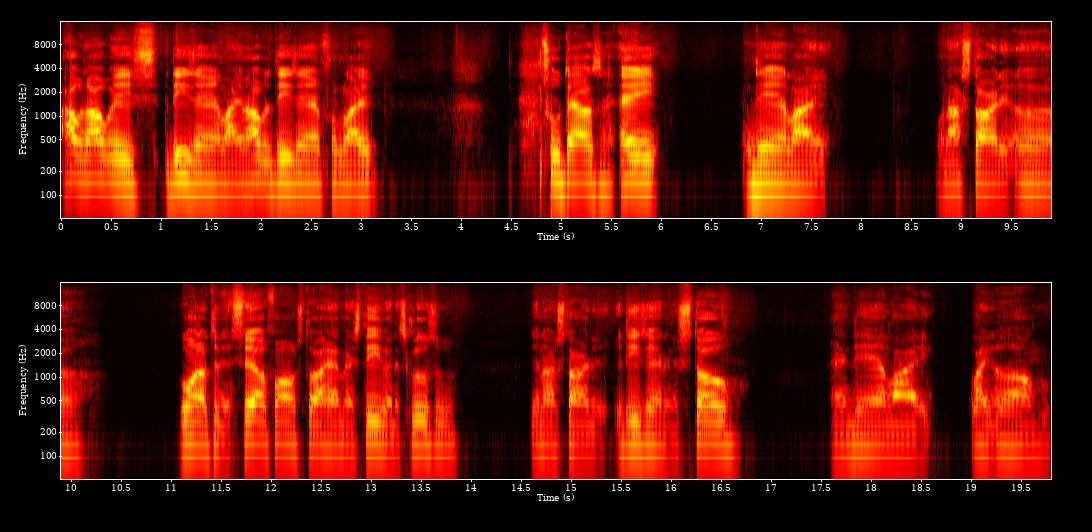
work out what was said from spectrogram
I was always DJing, like I was DJing from like 2008. Then like when I started uh going up to the cell phone store, I had met Steve at Exclusive. Then I started DJing in the store. And then like like um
